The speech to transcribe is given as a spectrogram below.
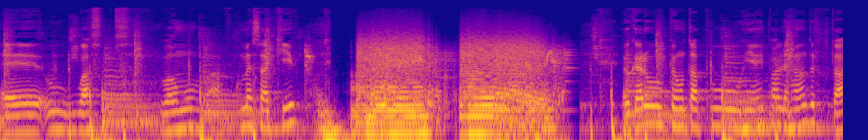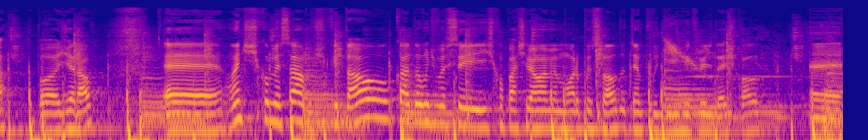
é, o, o assunto. Vamos lá, começar aqui. Eu quero perguntar pro Rian e pro Alejandro, tá? Pra geral. É, antes de começarmos, que tal cada um de vocês compartilhar uma memória pessoal do tempo de recreio da escola? É,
